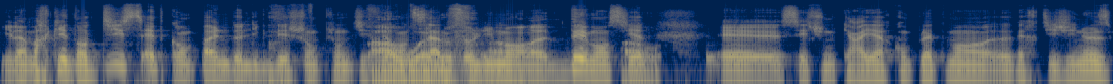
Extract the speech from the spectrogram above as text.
Il a marqué dans 17 campagnes de Ligue des Champions différentes. c'est absolument euh, démentiel. Et c'est une carrière complètement euh, vertigineuse.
